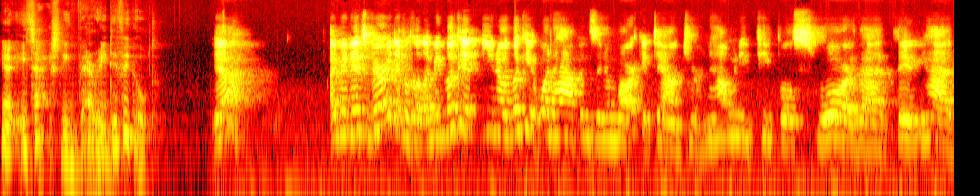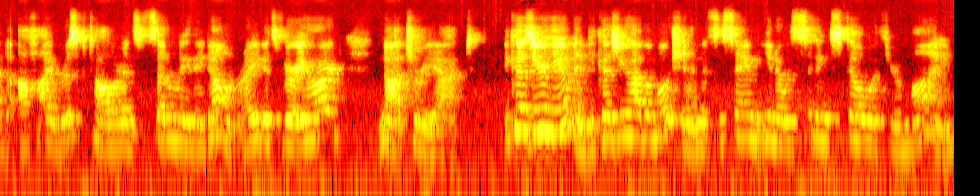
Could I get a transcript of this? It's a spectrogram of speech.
you know, it's actually very difficult. Yeah. I mean, it's very difficult. I mean, look at, you know, look at what happens in a market downturn. How many people swore that they had a high risk tolerance suddenly they don't, right? It's very hard not to react because you're human, because you have emotion. It's the same, you know, with sitting still with your mind.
